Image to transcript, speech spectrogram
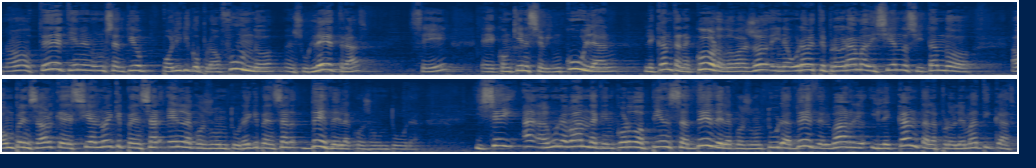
¿no? Ustedes tienen un sentido político profundo en sus letras, ¿sí? Eh, con quienes se vinculan, le cantan a Córdoba. Yo inauguraba este programa diciendo, citando a un pensador que decía no hay que pensar en la coyuntura, hay que pensar desde la coyuntura. Y si hay alguna banda que en Córdoba piensa desde la coyuntura, desde el barrio y le canta las problemáticas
